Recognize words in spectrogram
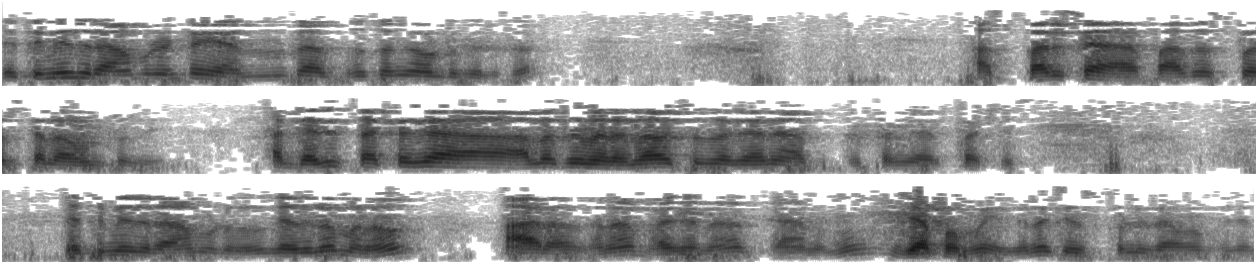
నెత్తి మీద రాముడు అంటే ఎంత అద్భుతంగా ఉంటుంది తెలుసా? ఆ స్పర్శ పాదస్పర్శ అలా ఉంటుంది. ఆ గది చక్కగా ఆలోచన మరి ఎలా వచ్చిందో కానీ అద్భుతంగా ఏర్పాటు చేసింది. నెత్తి మీద రాముడు గదిలో మనం ఆరాధన భజన ధ్యానము జపము ఏదైనా చేసుకోండి రామ భజన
